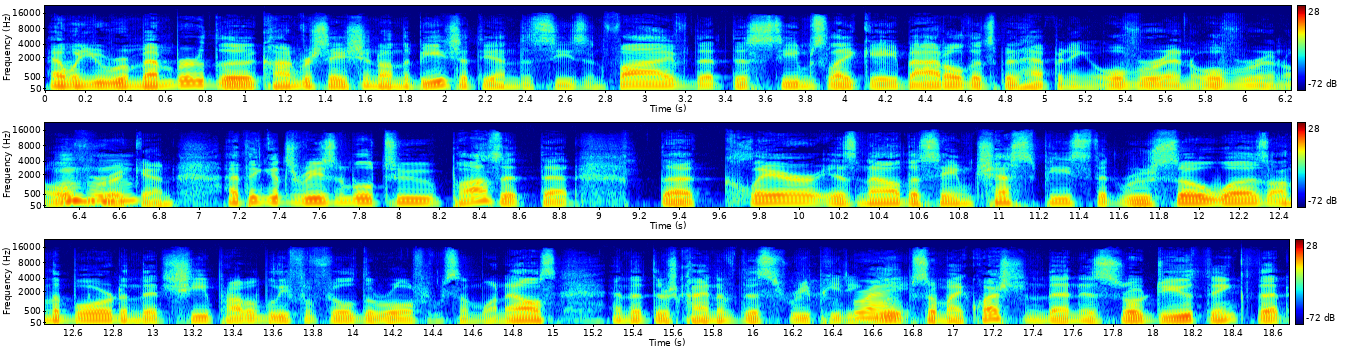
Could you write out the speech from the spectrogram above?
And when you remember the conversation on the beach at the end of season five, that this seems like a battle that's been happening over and over and over again. I think it's reasonable to posit that the Claire is now the same chess piece that Rousseau was on the board, and that she probably fulfilled the role from someone else, and that there's kind of this repeating Right. loop. So my question then is: So do you think that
